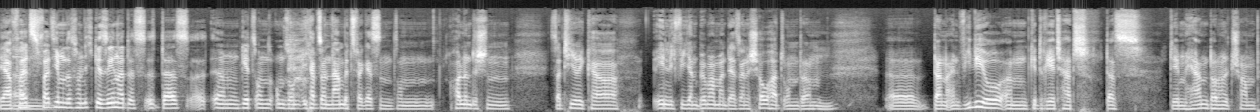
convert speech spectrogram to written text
Ja, falls, Ähm, falls jemand das noch nicht gesehen hat, das, das ähm, geht es um, um so einen, ich habe seinen Namen jetzt vergessen, so einen holländischen Satiriker, ähnlich wie Jan Böhmermann, der seine Show hat und ähm, Mhm. äh, dann ein Video ähm, gedreht hat, das dem Herrn Donald Trump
